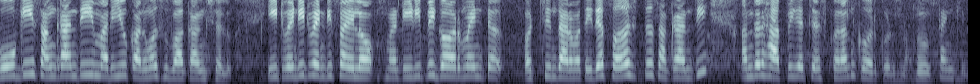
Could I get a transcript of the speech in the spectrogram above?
భోగి సంక్రాంతి మరియు కనుమ శుభాకాంక్షలు. ఈ ట్వంటీ ట్వంటీ ఫైవ్లో మన టీడీపీ గవర్నమెంట్ వచ్చిన తర్వాత ఇదే ఫస్ట్ సంక్రాంతి. అందరూ హ్యాపీగా చేసుకోవాలని కోరుకుంటున్నాం. థ్యాంక్ యూ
